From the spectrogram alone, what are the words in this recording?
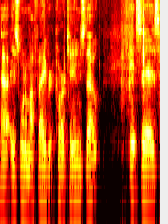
Uh, it's one of my favorite cartoons, though. It says,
